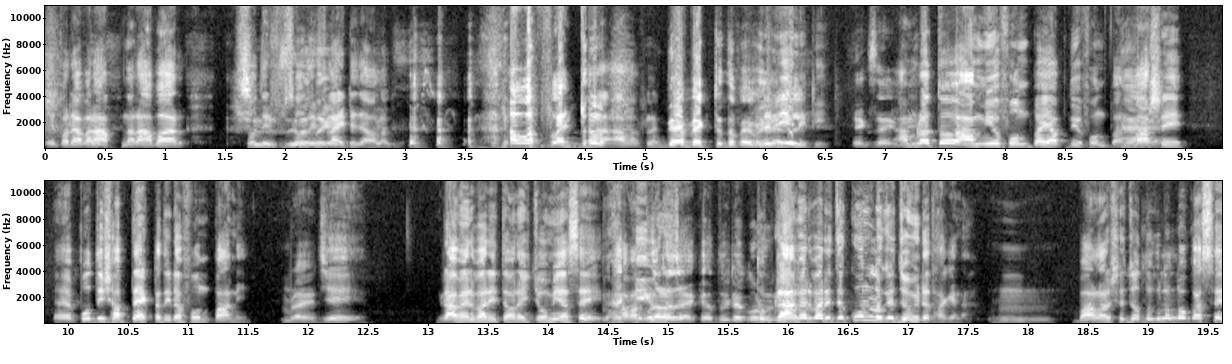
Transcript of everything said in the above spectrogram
এরপরে আবার আপনার আবার। ফ্লাইটে যাওয়া লাগবে। ফ্লাইট দাও হ্যাঁ, back to the family reality আমরা তো আমিও ফোন পাই আপনিও ফোন পান। হ্যাঁ। মাসে প্রতি সপ্তাহে একটা দুইটা ফোন পানি। যে গ্রামের বাড়িতে অনেক জমি আছে হ্যাঁ তো গ্রামের বাড়িতে কোন লোকের জমিটা থাকে না? বাংলাদেশের যতগুলো লোক আছে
